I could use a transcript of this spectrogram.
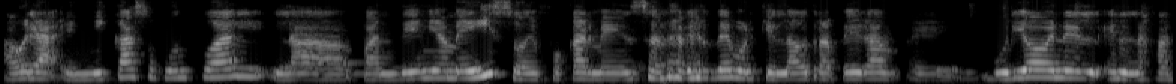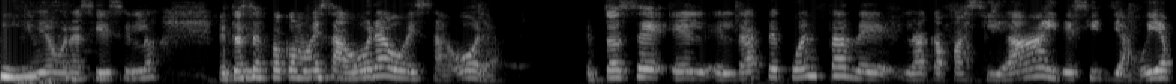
Ahora, en mi caso puntual, la pandemia me hizo enfocarme en zona verde porque la otra pega eh, murió en, el, en la pandemia, por así decirlo. Entonces fue como esa hora o esa hora. Entonces, el, darte cuenta de la capacidad y decir, ya, voy a,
